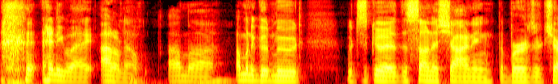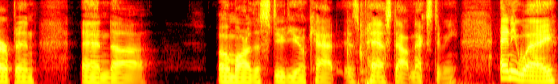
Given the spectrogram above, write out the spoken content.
anyway, I don't know. I'm uh I'm in a good mood, which is good. The sun is shining, the birds are chirping, and uh Omar, the studio cat, is passed out next to me. Anyway,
